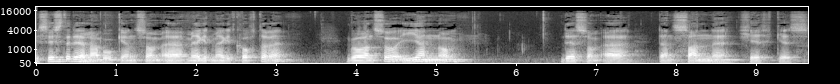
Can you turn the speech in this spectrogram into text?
I siste delen av boken, som er meget, meget kortere, går han så igjennom det som er den sanne kirkes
